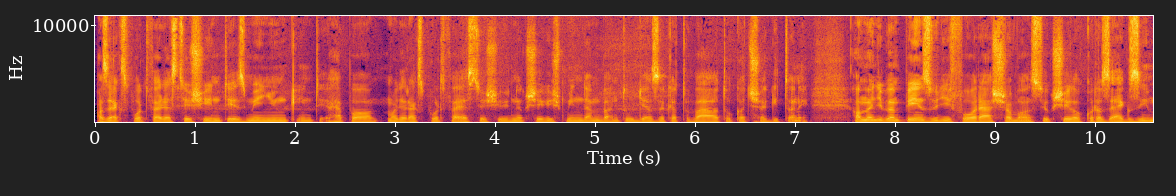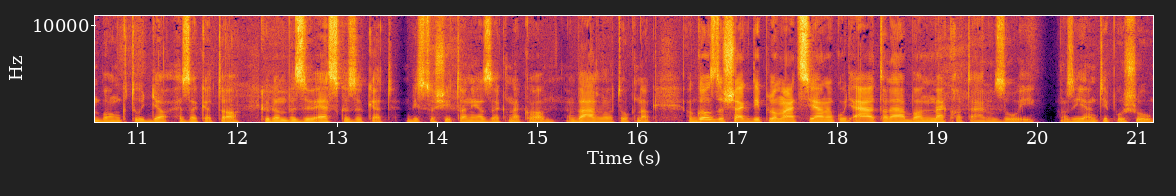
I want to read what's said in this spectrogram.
az exportfejlesztési intézményünk, HEPA, Magyar Exportfejlesztési Ügynökség is mindenben tudja ezeket a vállalatokat segíteni. Amennyiben pénzügyi forrásra van szükség, akkor az Exim Bank tudja ezeket a különböző eszközöket biztosítani ezeknek a vállalatoknak. A gazdaságdiplomáciának úgy általában meghatározói az ilyen típusú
